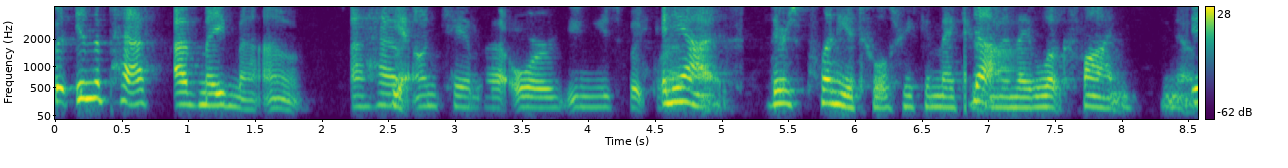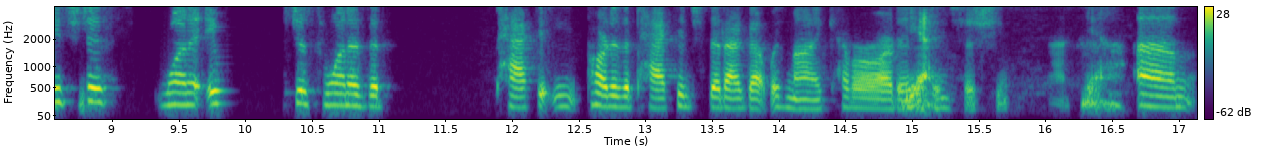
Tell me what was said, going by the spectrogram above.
But in the past, I've made my own. I have yeah. on Canva or you can use book. And yeah, there's plenty of tools where you can make your yeah. own, and they look fun. You know, it's just one it's just one of the package part of the package that I got with my cover artist yeah. and so she yeah. Um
